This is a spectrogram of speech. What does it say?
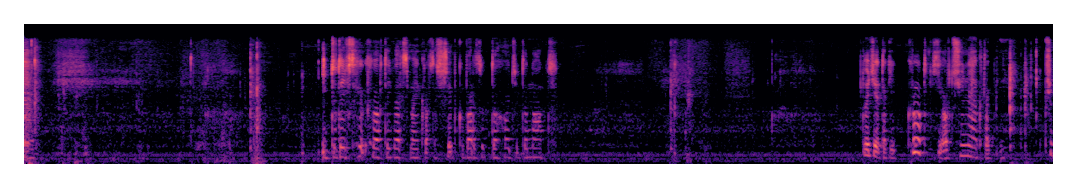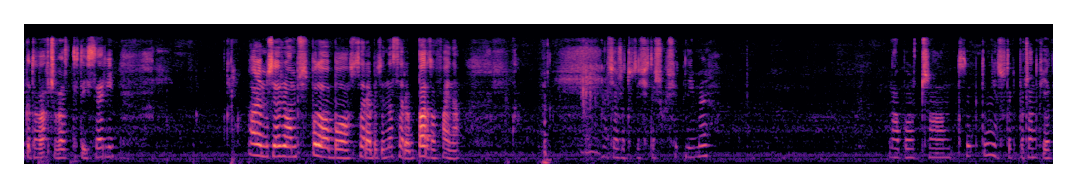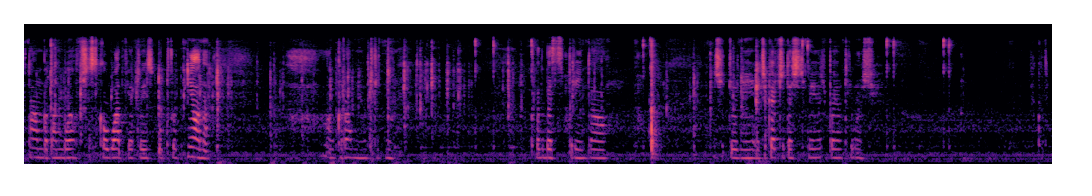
I tutaj w, chyba w tej wersji Minecrafta szybko bardzo dochodzi do nocy. Tu będzie taki krótki odcinek, taki przygotowawczy was do tej serii. Ale myślę, że wam się spodoba, bo seria będzie na serio bardzo fajna. Myślę, że tutaj się też osiedlimy. Na początek, to nie są takie początki jak tam, bo tam było wszystko łatwiej, tu jest utrudnione ogromnie utrudniony. Przykład bez sprinta. Jeszcze trudniej. A czekaj, czy da się zmieniać poziom trudności.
